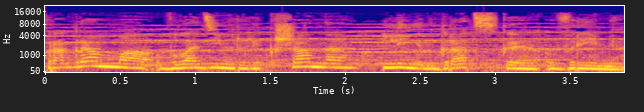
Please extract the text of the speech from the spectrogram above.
Программа Владимира Рикшана «Ленинградское время».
